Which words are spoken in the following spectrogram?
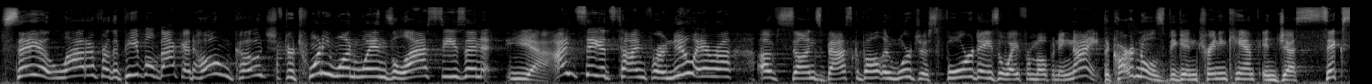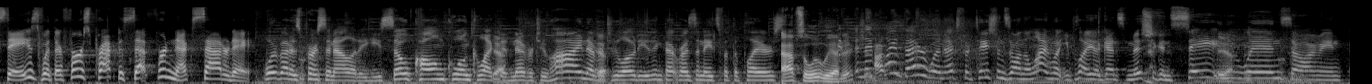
Say it louder for the people back at home, coach. After 21 wins last season, yeah, I'd say it's time for a new era of Suns basketball, and we're just four days away from opening night. The Cardinals begin training camp in just six days with their first practice set for next Saturday. What about his personality? He's so calm, cool, and collected. Yeah. Never too high, never Yeah. too low. Do you think that resonates with the players? Absolutely. I just and they play better when expectations are on the line. What you play against Michigan State Yeah. you win. So I mean,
